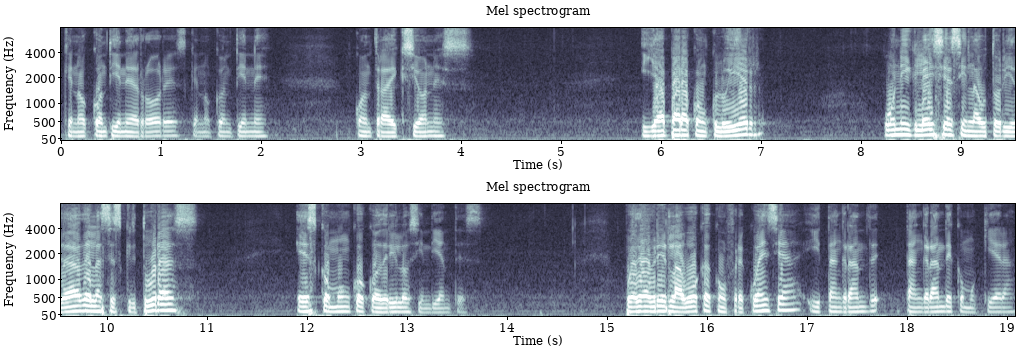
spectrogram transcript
que no contiene errores, que no contiene contradicciones. Y ya para concluir, una iglesia sin la autoridad de las escrituras es como un cocodrilo sin dientes. Puede abrir la boca con frecuencia y tan grande, tan grande como quiera,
